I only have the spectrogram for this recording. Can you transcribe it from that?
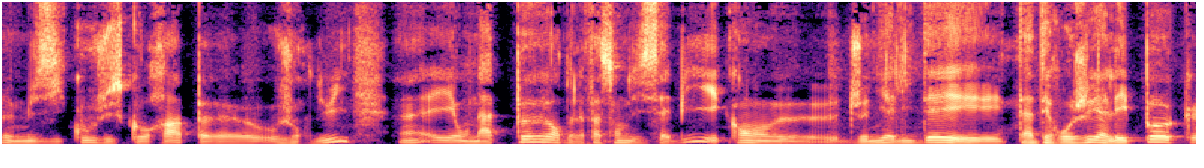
euh, musicaux jusqu'au rap aujourd'hui, hein, et on a peur de la façon dont il s'habille. Et quand Johnny Hallyday est interrogé à l'époque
